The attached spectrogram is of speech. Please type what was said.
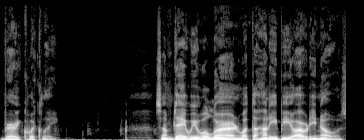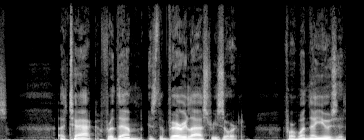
very quickly. Someday we will learn what the honeybee already knows. Attack for them is the very last resort, for when they use it,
